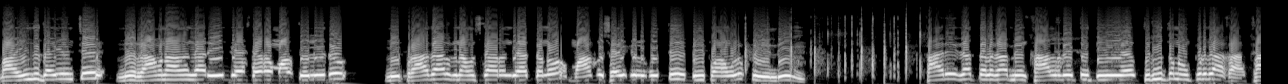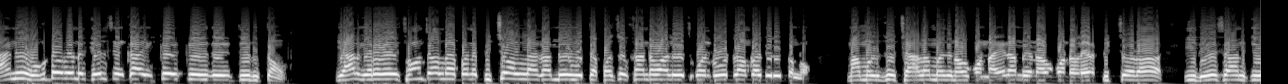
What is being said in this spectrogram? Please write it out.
మా ఇందు దయించి మీరు రామనాథం గారు ఏం చేస్తారో మాకు తెలియదు మీ ప్రాధాలకు నమస్కారం చేస్తాను. మాకు సైకిల్ గుర్తి బీపాములు పీయండి. కార్యకర్తలుగా మేము కాళ్ళ రెత్తి తిరుగుతున్నాం ఇప్పుడు దాకా కానీ ఒకటో రెండు గెలిచి ఇంకా ఇంకా ఎక్కువ తిరుగుతాం. ఇవాళ ఇరవై ఐదు సంవత్సరాలు రేపడిన పిచ్చోళ్ళలాగా మేము త- పశు కండవాళ్ళు వేసుకొని రోడ్లంలో తిరుగుతున్నాం. మమ్మల్ని చూసి చాలా మంది నవ్వుకుండా అయినా మేము నవ్వుకుండా లేదా పిచ్చోడా ఈ దేశానికి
